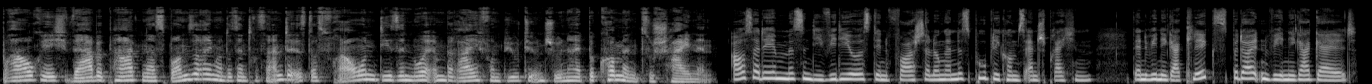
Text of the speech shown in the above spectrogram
brauche ich Werbepartner, Sponsoring und das Interessante ist, dass Frauen diese nur im Bereich von Beauty und Schönheit bekommen zu scheinen. Außerdem müssen die Videos den Vorstellungen des Publikums entsprechen, denn weniger Klicks bedeuten weniger Geld.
